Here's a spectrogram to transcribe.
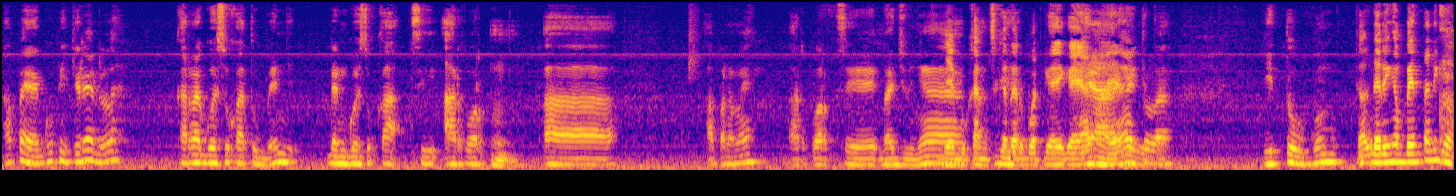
apa ya gue pikirnya adalah karena gue suka tuh band dan gue suka si artwork Hmm. eh, apa namanya artwork si bajunya ya bukan sekedar buat gaya-gayaan ya, lah ya gitu. itulah itu gue Kalau dari ngeband tadi gue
